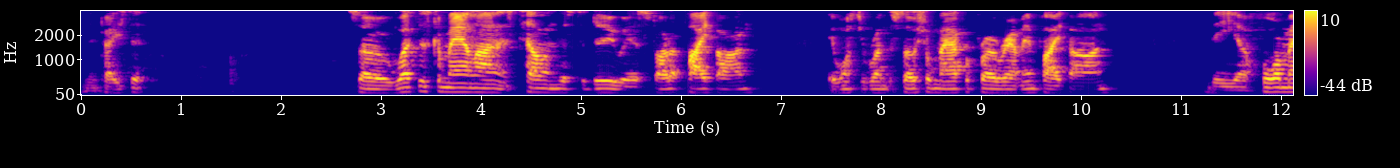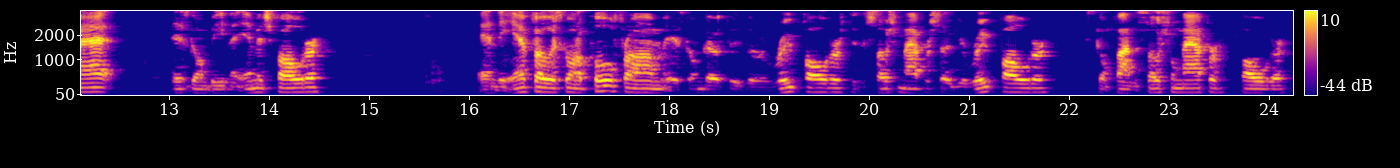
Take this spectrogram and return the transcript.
and then paste it. So what this command line is telling this to do is start up Python. It wants to run the social mapper program in Python. The uh, format is going to be in the image folder. And the info it's going to pull from is going to go through the root folder through the social mapper. So your root folder it's going to find the social mapper folder.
